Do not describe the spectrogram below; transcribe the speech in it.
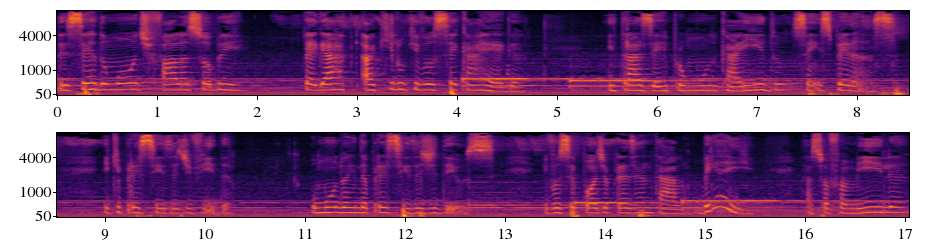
descer do monte fala sobre pegar aquilo que você carrega e trazer para um mundo caído, sem esperança e que precisa de vida. O mundo ainda precisa de Deus e você pode apresentá-lo bem aí, à sua família,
